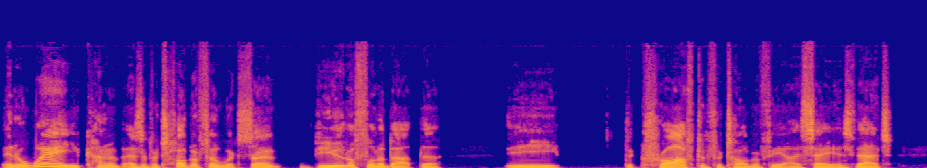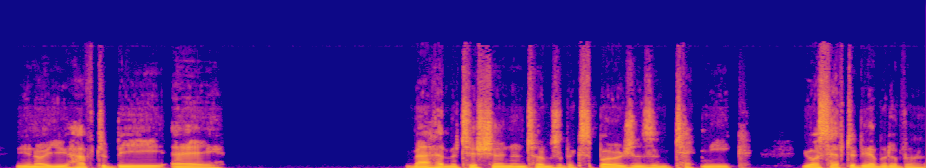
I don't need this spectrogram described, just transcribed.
in a way, kind of as a photographer, what's so beautiful about the the the craft of photography, I say, is that you know you have to be a mathematician in terms of exposures and technique. You also have to be a bit of a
